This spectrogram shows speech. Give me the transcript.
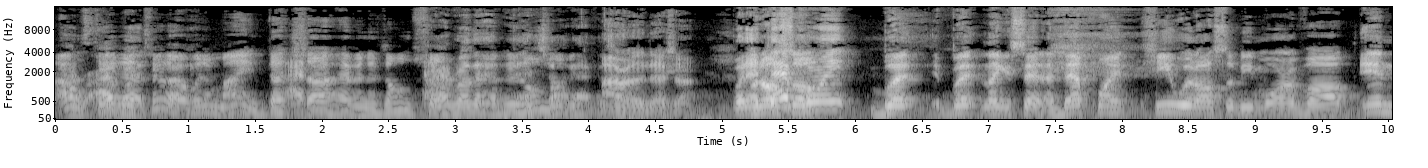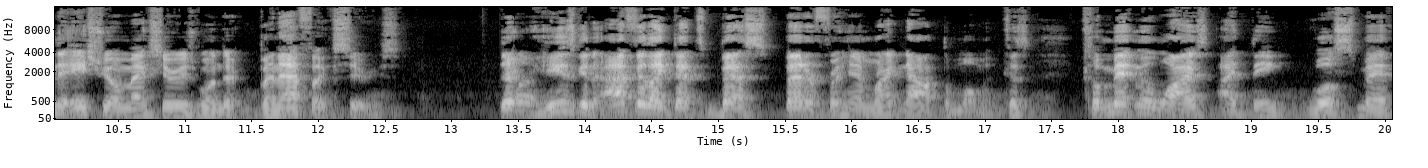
I I'd- say that too. I wouldn't mind Deadshot having his own show. I'd rather have his own movie. have his I own rather movie. Deadshot. But at But that also- point, But but like I said, at that point, he would also be more involved in the HBO Max series when they're Ben Affleck series. There, he's gonna. I feel like that's best, better for him right now at the moment because commitment wise, I think Will Smith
